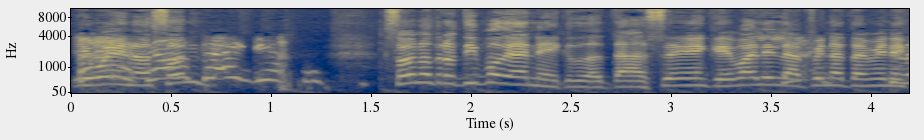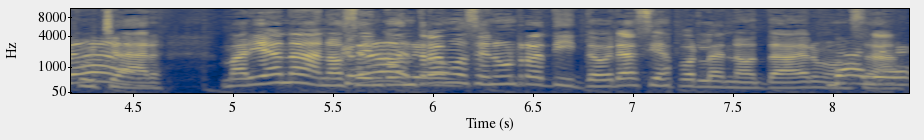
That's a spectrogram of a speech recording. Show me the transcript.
Y bueno, no, son-. Son otro tipo de anécdotas, ¿eh? que vale la pena también Claro. escuchar. Mariana, nos Claro. encontramos en un ratito. Gracias por la nota, hermosa. Dale,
